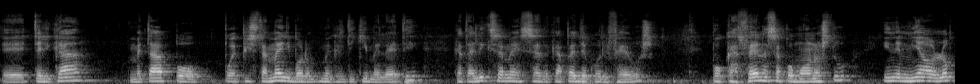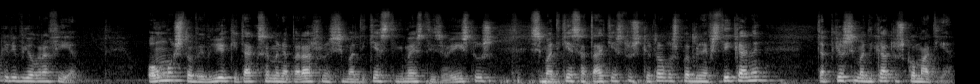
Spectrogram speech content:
Ε, τελικά, μετά από, από επισταμένη μπορούμε να πούμε κριτική μελέτη, καταλήξαμε σε 15 κορυφαίους που ο καθένας από μόνος του είναι μια ολόκληρη βιογραφία. Όμως στο βιβλίο κοιτάξαμε να περάσουν σημαντικές στιγμές της ζωής τους, σημαντικές ατάκες τους και ο τρόπος που εμπνευστήκανε τα πιο σημαντικά τους κομμάτια.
